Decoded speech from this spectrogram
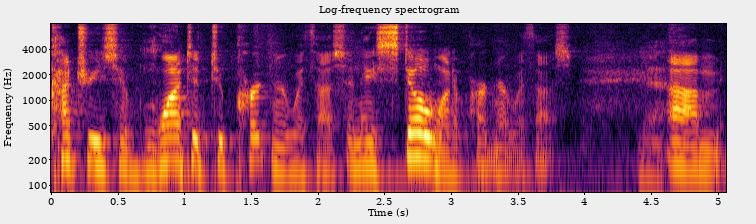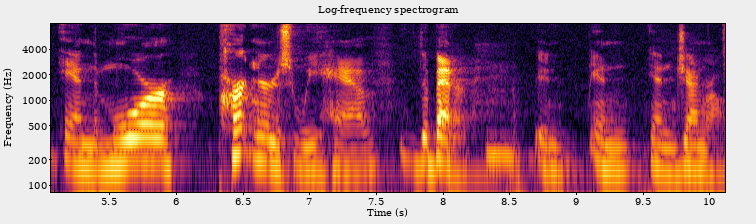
countries have wanted to partner with us, and they still want to partner with us. Yeah. Um, and the more partners we have, the better, in in in general.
